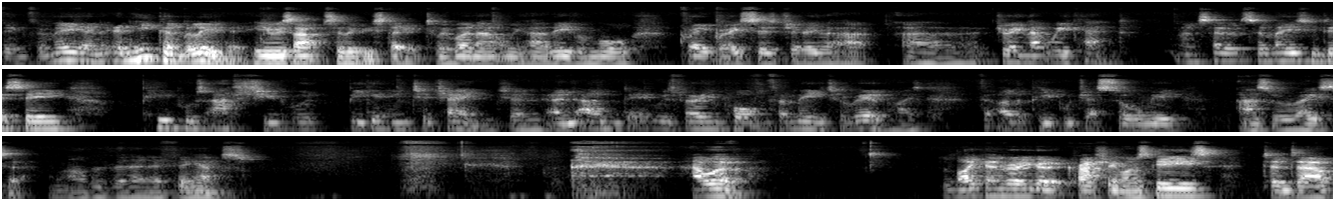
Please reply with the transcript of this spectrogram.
thing for me. And, and he couldn't believe it. He was absolutely stoked. We went out and we had even more great races during that, uh, during that weekend. And so it's amazing to see people's attitude were beginning to change. And, and, and it was very important for me to realise that other people just saw me as a racer rather than anything else. However, like I'm very good at crashing on skis, turns out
